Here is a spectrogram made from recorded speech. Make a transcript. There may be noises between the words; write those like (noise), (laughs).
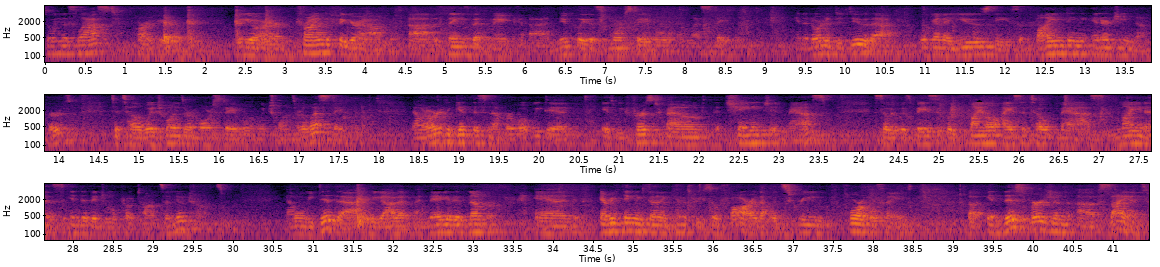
So in this last part here, we are trying to figure out uh, the things that make a nucleus more stable and less stable. And in order to do that, we're going to use these binding energy numbers to tell which ones are more stable and which ones are less stable. Now, in order to get this number, what we did is we first found the change in mass. So it was basically final isotope mass minus individual protons and neutrons. And when we did that, we got a, a negative number. And everything we've done in chemistry so far, that would scream horrible things. But in this version of science,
